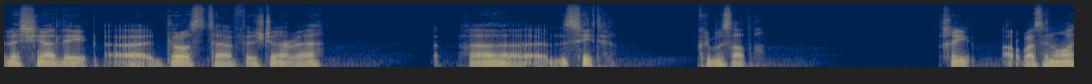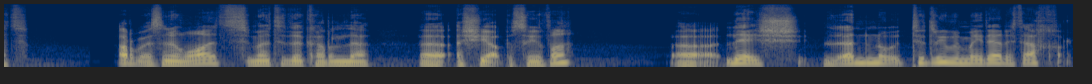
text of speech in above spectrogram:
الأشياء اللي آه، درستها في الجامعة آه، نسيتها بكل بساطة. تخيل أربع سنوات. أربع سنوات ما تذكر إلا آه، أشياء بسيطة. ليش؟ لأنه التدريب الميداني تأخر.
